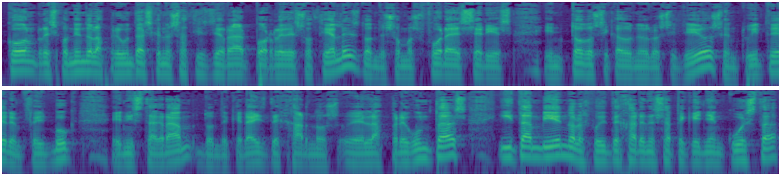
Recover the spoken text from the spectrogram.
con respondiendo las preguntas que nos hacéis llegar por redes sociales, donde somos fuera de series en todos y cada uno de los sitios, en Twitter, en Facebook, en Instagram, donde queráis dejarnos eh, las preguntas y también nos las podéis dejar en esa pequeña encuesta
